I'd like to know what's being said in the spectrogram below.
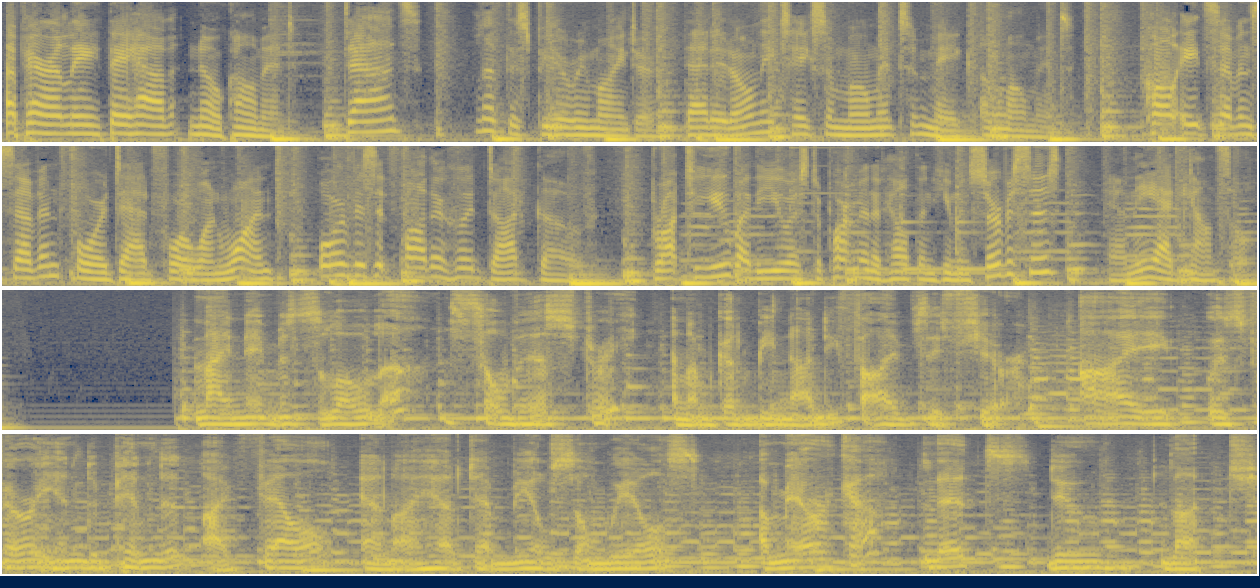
Apparently, they have no comment. Dads, let this be a reminder that it only takes a moment to make a moment. Call 877 4DAD 411 or visit fatherhood.gov. Brought to you by the U.S. Department of Health and Human Services and the Ad Council. My name is Lola Silvestri, and I'm going to be 95 this year. I was very independent. I fell, and I had to have Meals on Wheels. America, let's do lunch.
